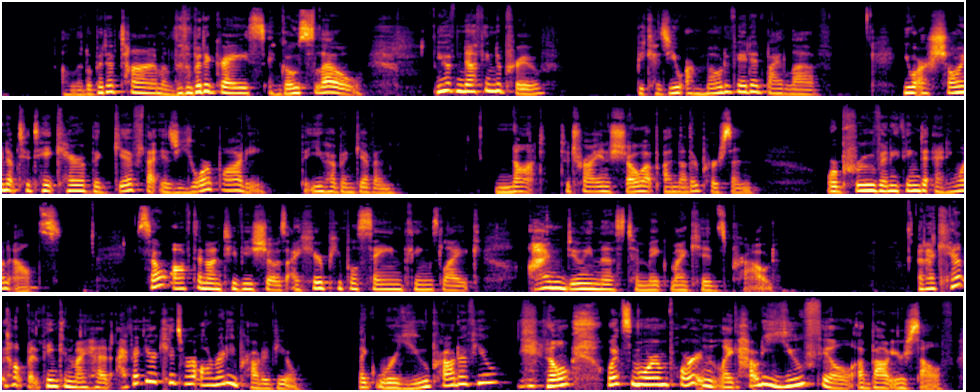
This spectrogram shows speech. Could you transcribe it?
a little bit of time, a little bit of grace, and go slow. You have nothing to prove because you are motivated by love. You are showing up to take care of the gift that is your body that you have been given, not to try and show up another person or prove anything to anyone else. So often on TV shows, I hear people saying things like, I'm doing this to make my kids proud. And I can't help but think in my head, I bet your kids were already proud of you. Like, were you proud of you? You know, what's more important? Like, how do you feel about yourself?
